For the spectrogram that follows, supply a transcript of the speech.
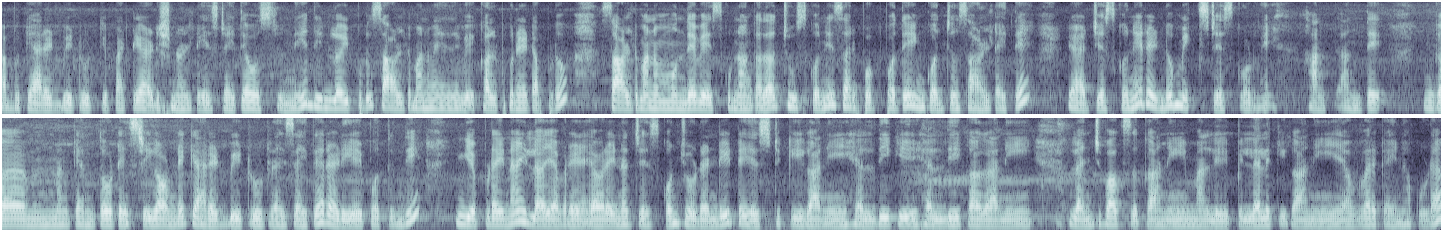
అబ్బ క్యారెట్ బీట్రూట్కి పట్టి అడిషనల్ టేస్ట్ అయితే వస్తుంది. దీనిలో ఇప్పుడు సాల్ట్ మనం కలుపుకునేటప్పుడు సాల్ట్ మనం ముందే వేసుకున్నాం కదా చూసుకొని సరిపోకపోతే ఇంకొంచెం సాల్ట్ అయితే యాడ్ చేసుకొని రెండు మిక్స్ చేసుకోవడమే. అంతే అంతే. ఇంకా మనకి ఎంతో టేస్టీగా ఉండే క్యారెట్ బీట్రూట్ రైస్ అయితే రెడీ అయిపోతుంది. ఇంకెప్పుడైనా ఇలా ఎవరైనా ఎవరైనా చేసుకొని చూడండి. టేస్ట్కి కానీ హెల్దీకి హెల్దీగా కానీ లంచ్ బాక్స్ కానీ మళ్ళీ పిల్లలకి కానీ ఎవరికైనా కూడా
